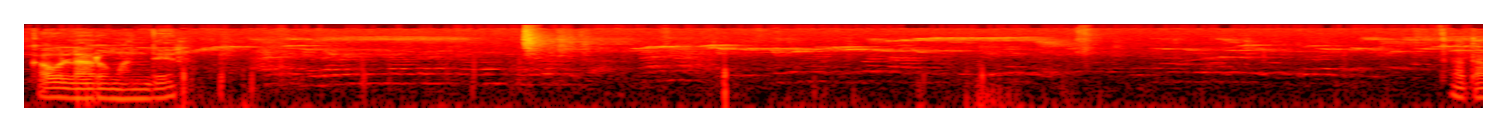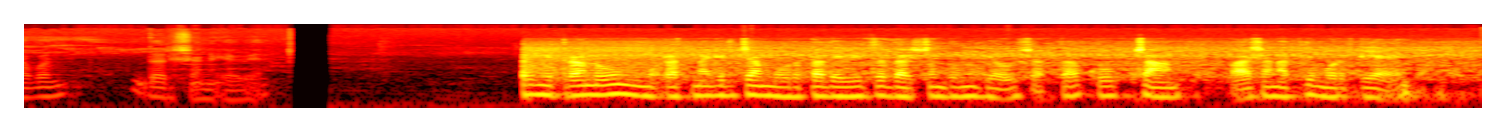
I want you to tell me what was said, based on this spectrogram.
कौलारू मंदिर. आता आपण दर्शन घेऊया. तर मित्रांनो रत्नागिरीच्या मूर्ता देवीचं दर्शन तुम्ही घेऊ शकता. खूप छान पाषाणातली मूर्ती आहे.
